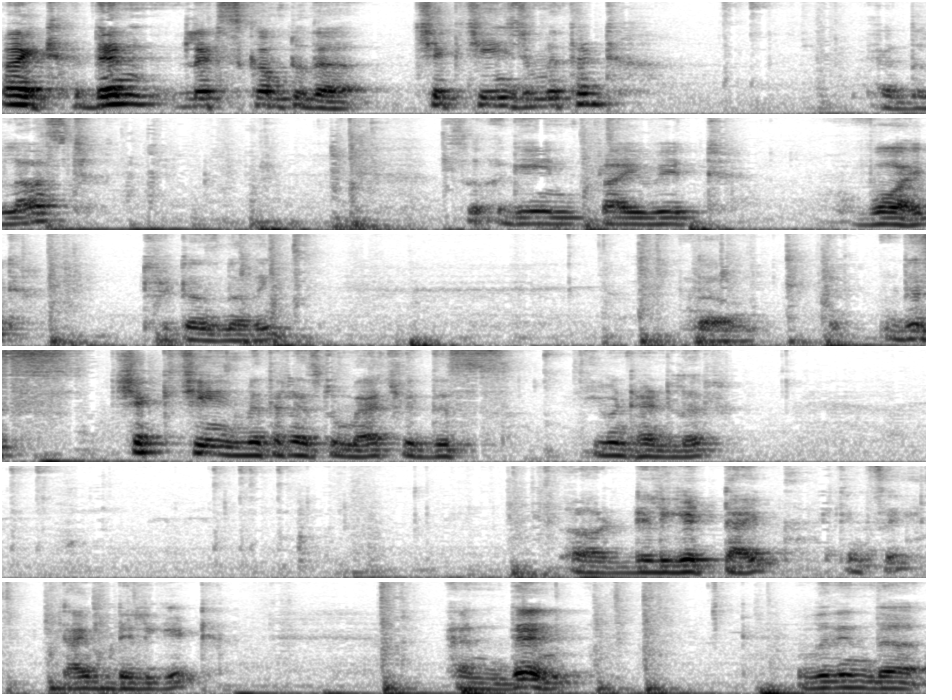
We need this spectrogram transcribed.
Right, then let's come to the check change method at the last. So again, private void returns nothing. Now this check change method has to match with this event handler or delegate type, you can say type delegate and then within the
